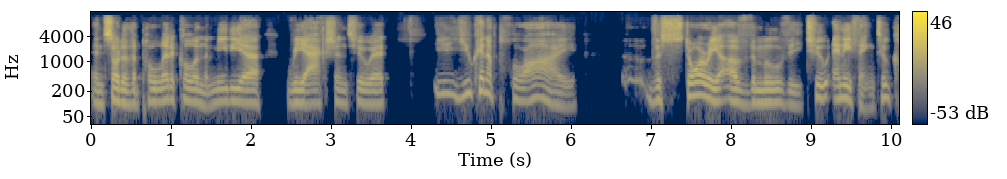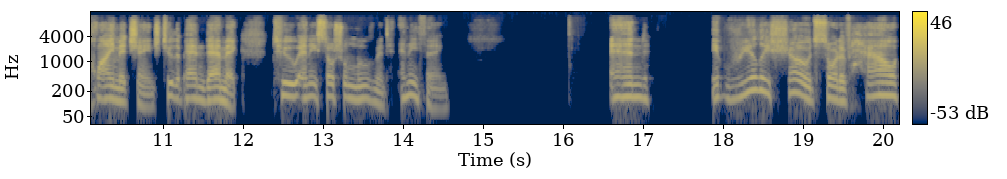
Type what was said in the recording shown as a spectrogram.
and sort of the political and the media reaction to it. You can apply the story of the movie to anything, to climate change, to the pandemic, to any social movement, anything. And it really showed sort of how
